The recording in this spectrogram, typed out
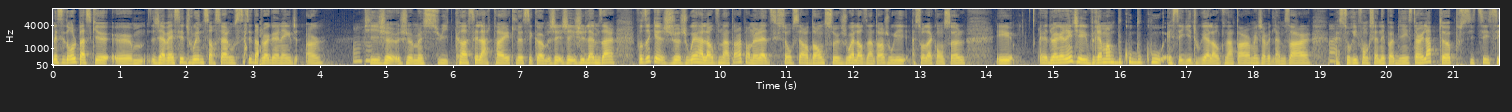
Mais c'est drôle parce que euh, j'avais essayé de jouer une sorcière aussi dans Dragon Age 1. Puis je, je me suis cassé la tête là, c'est comme j'ai j'ai j'ai eu de la misère. Faut dire que je jouais à l'ordinateur, puis on a eu la discussion aussi hors d'onde sur jouer à l'ordinateur, jouer sur la console et euh, Dragon Age, j'ai vraiment beaucoup beaucoup essayé de jouer à l'ordinateur, mais j'avais de la misère. Ma souris fonctionnait pas bien. C'était un laptop aussi, tu sais, c'est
